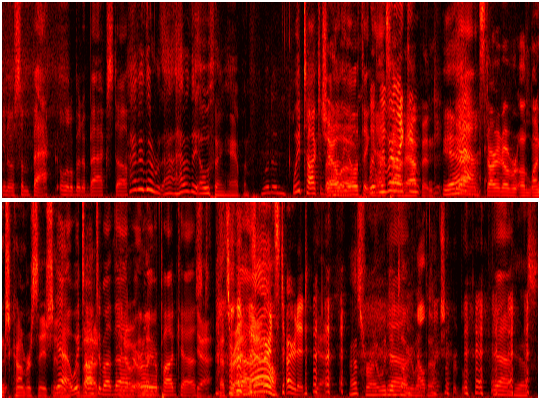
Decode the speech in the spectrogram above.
you know some back a little bit of back stuff. How did the how did the O thing happen? What did? We talked about how the O thing We- we happened. were That's how like it in- happened. Yeah. Yeah. It started over a lunch conversation. yeah, we talked about you that know, in an earlier then- podcast. Yeah, that's right. That's yeah. where it started. yeah. That's right. We did talk about Alpine that. Shepherd Boy. yeah. Yes.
